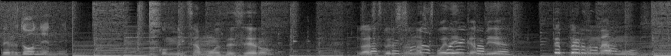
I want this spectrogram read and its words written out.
perdónenme. Comenzamos de cero. Las, Las personas, personas pueden cambiar. cambiar. Te Te perdonamos. perdonamos.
